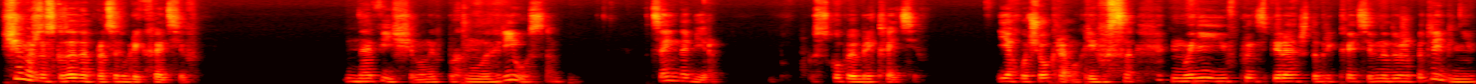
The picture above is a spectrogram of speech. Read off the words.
Що можна сказати про цих брікхедсів? Навіщо вони впихнули Грівуса в цей набір з купою брікхедсів? Я хочу окремо Грівуса. Мені, в принципі, решта брікхедсів не дуже потрібні.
